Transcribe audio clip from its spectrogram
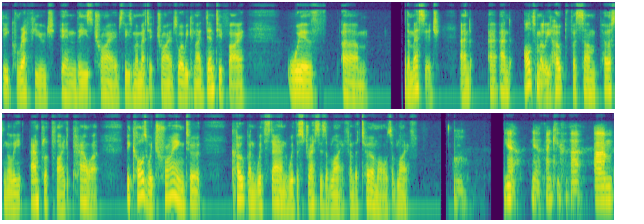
seek refuge in these tribes, these mimetic tribes, where we can identify with um, the message and and ultimately hope for some personally amplified power because we're trying to cope and withstand with the stresses of life and the turmoils of life. Mm. Yeah, yeah, thank you for that. Um,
